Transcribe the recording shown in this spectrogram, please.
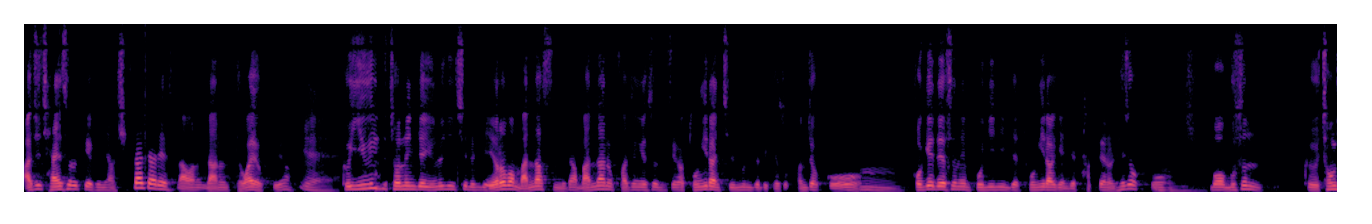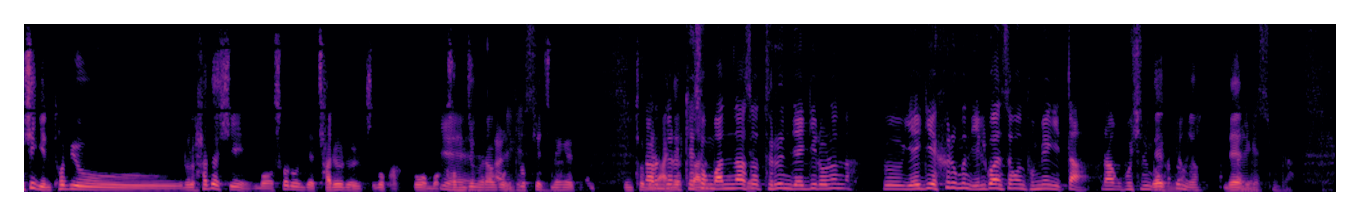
아주 자연스럽게 그냥 식사 자리에서 나오는 나는 대화였고요. 예. 그 이후에도 저는 이제 윤우진 씨를 이제 여러 번 만났습니다. 만나는 과정에서도 제가 동일한 질문들을 계속 던졌고 음. 거기에 대해서는 본인이 이제 동일하게 이제 답변을 해줬고 음. 뭐 무슨 그 정식 인터뷰를 하듯이 뭐 서로 이제 자료를 주고받고 뭐 예, 검증을 하고 알겠습니다. 이렇게 진행했던 인터뷰는 나름대로 아니었다는 계속 만나서 네. 들은 얘기로는 그 얘기의 흐름은 일관성은 분명히 있다라고 보시는 네, 거군요. 그럼요. 네, 네. 알겠습니다. 네.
